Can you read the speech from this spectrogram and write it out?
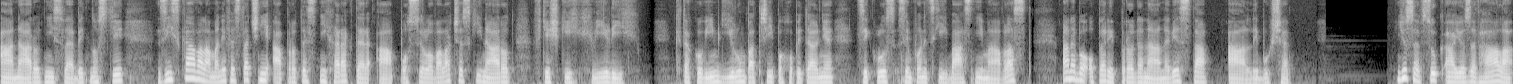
a národní svébytnosti, získávala manifestační a protestní charakter a posilovala český národ v těžkých chvílích. K takovým dílům patří pochopitelně cyklus symfonických básní Má vlast, anebo opery Prodaná nevěsta a Libuše. Josef Suk a Josef Hála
